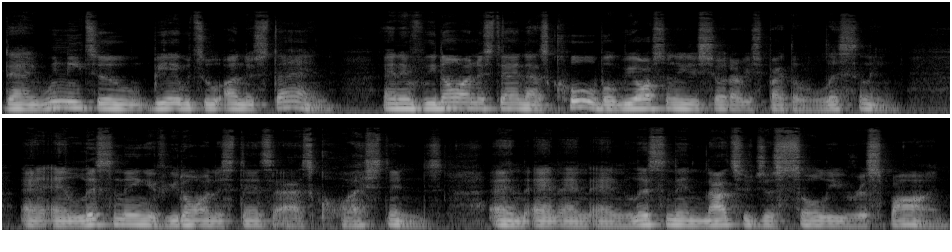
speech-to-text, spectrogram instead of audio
then we need to be able to understand and if we don't understand, that's cool. But we also need to show that respect of listening, and and listening. If you don't understand, to ask questions, and and and and listening, not to just solely respond,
